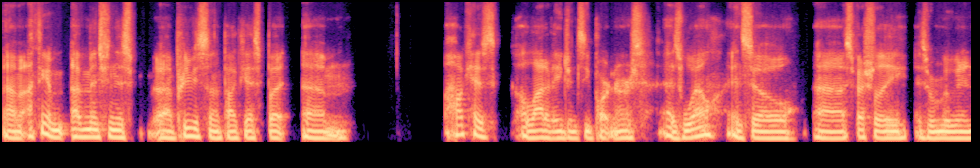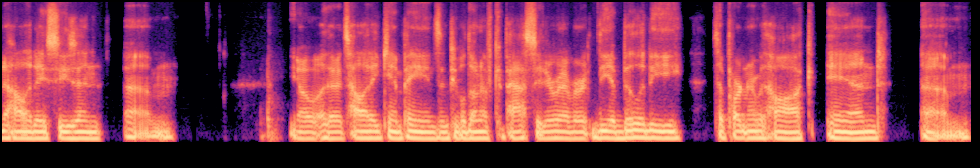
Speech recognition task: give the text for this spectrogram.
um, I think I've mentioned this uh, previously on the podcast, but um, Hawk has a lot of agency partners as well, and so uh, especially as we're moving into holiday season, um, you know, whether it's holiday campaigns and people don't have capacity or whatever, the ability to partner with Hawk and um,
